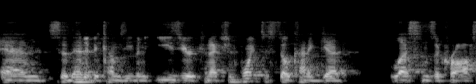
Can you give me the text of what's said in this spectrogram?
And so then it becomes even easier connection point to still kind of get lessons across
